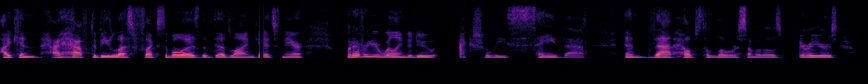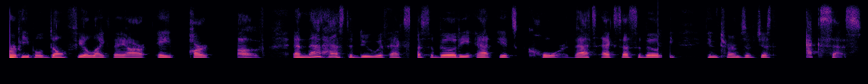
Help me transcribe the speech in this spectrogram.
I can, I have to be less flexible as the deadline gets near. Whatever you're willing to do, actually say that, and that helps to lower some of those barriers where people don't feel like they are a part of. And that has to do with accessibility at its core. That's accessibility in terms of just access.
